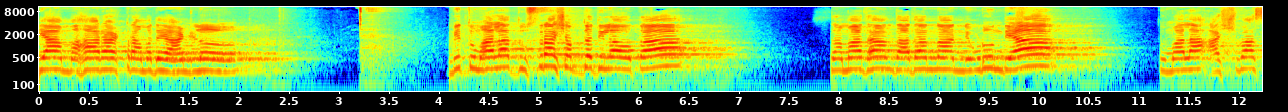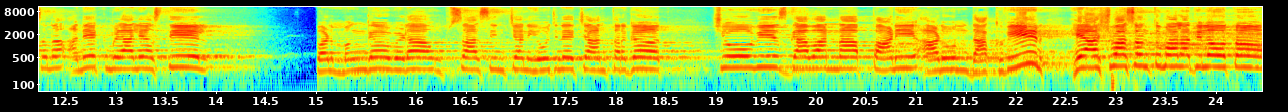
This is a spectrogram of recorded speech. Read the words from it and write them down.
या महाराष्ट्रामध्ये आणलं. मी तुम्हाला दुसरा शब्द दिला होता समाधान दादांना निवडून द्या तुम्हाला आश्वासनं अनेक मिळाले असतील पण मंगळवेढा उपसा सिंचन योजनेच्या अंतर्गत चोवीस गावांना पाणी आणून दाखवीन हे आश्वासन तुम्हाला दिलं होतं.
